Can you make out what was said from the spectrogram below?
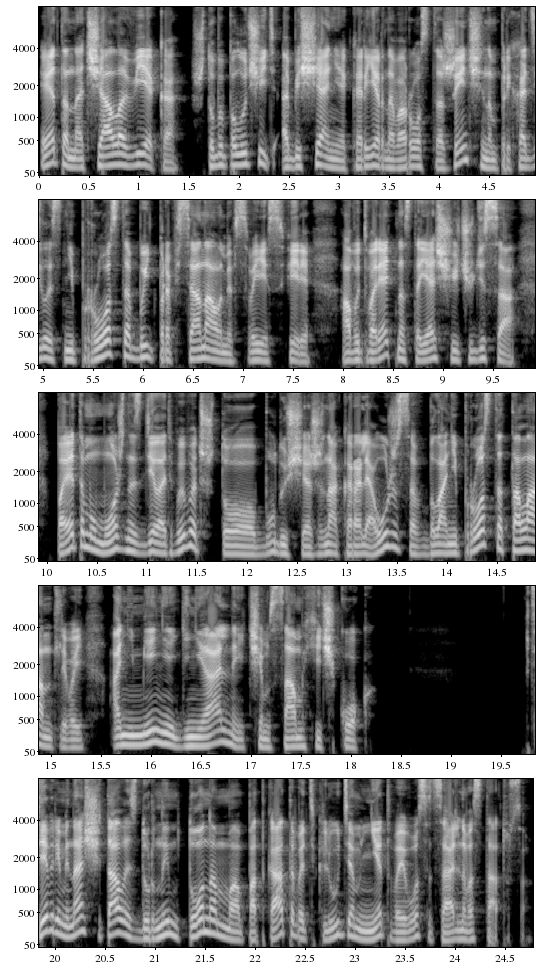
это начало века. Чтобы получить обещание карьерного роста женщинам приходилось не просто быть профессионалами в своей сфере, а вытворять настоящие чудеса. Поэтому можно сделать вывод, что будущая жена короля ужасов была не просто талантливой, а не менее гениальной, чем сам Хичкок. В те времена считалось дурным тоном а, подкатывать к людям не твоего социального статуса.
